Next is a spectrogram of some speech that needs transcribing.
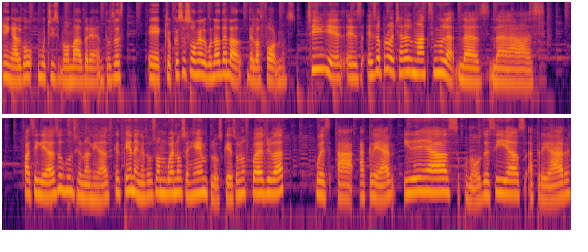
en algo muchísimo más breve. Entonces, eh, creo que esas son algunas de, de las formas. Sí, es, es aprovechar al máximo las, las facilidades o funcionalidades que tienen. Esos son buenos ejemplos, que eso nos puede ayudar pues a, crear ideas, como vos decías, a crear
